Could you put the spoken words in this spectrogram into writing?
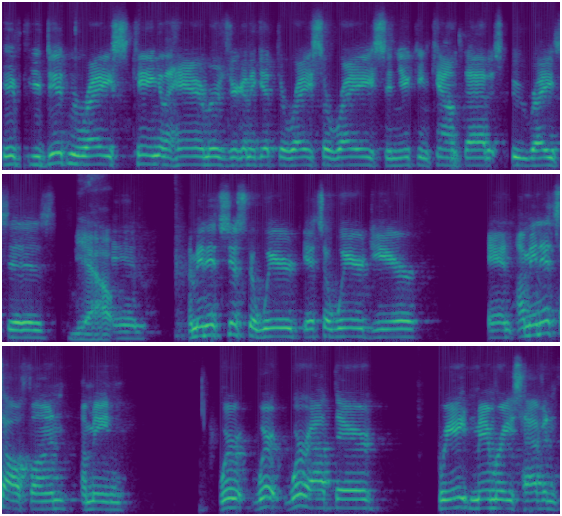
if you didn't race King of the Hammers, you're going to get to race a race, and you can count that as two races. yeah. And I mean, it's just a weird, it's a weird year. And I mean, it's all fun. I mean, we're we're we're out there creating memories, having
